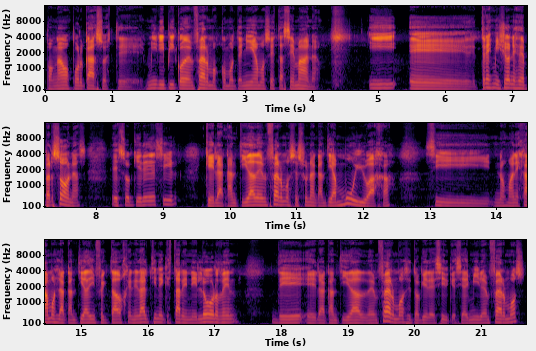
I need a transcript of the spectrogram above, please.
pongamos por caso, este, mil y pico de enfermos como teníamos esta semana y eh, 3 millones de personas, eso quiere decir que la cantidad de enfermos es una cantidad muy baja. Si nos manejamos la cantidad de infectados general tiene que estar en el orden de eh, la cantidad de enfermos. Esto quiere decir que si hay mil enfermos,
